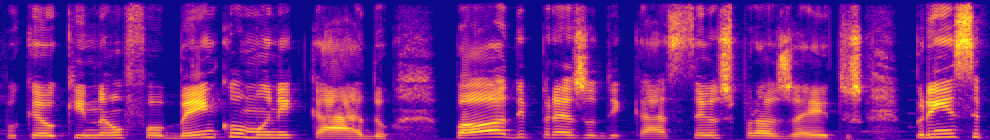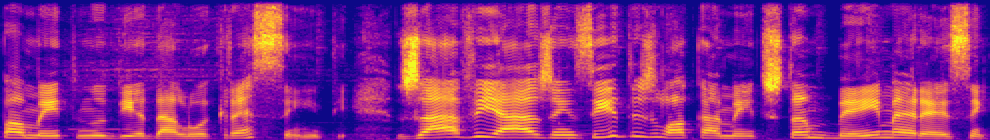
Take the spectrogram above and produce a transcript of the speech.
porque o que não for bem comunicado pode prejudicar seus projetos, principalmente no dia da lua crescente. Já viagens e deslocamentos também merecem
